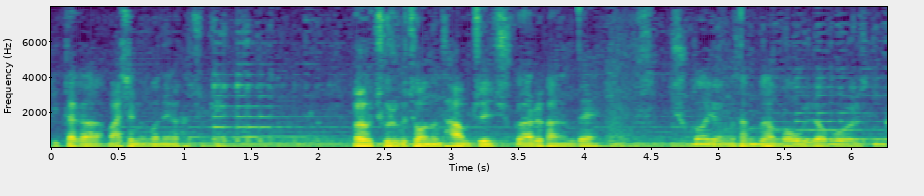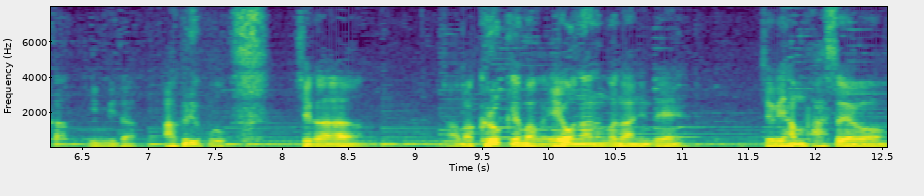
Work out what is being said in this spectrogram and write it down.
이따가 맛있는 거 내가 사줄게 어, 그리고 저는 다음 주에 휴가를 가는데 휴가 영상도 한번 올려볼 생각입니다 아 그리고 제가 아마 그렇게 막 애원하는 건 아닌데 제가 한번 봤어요.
